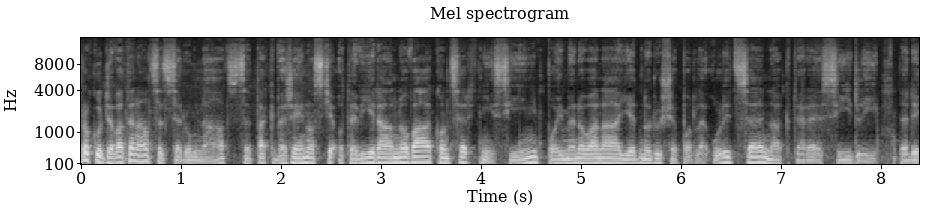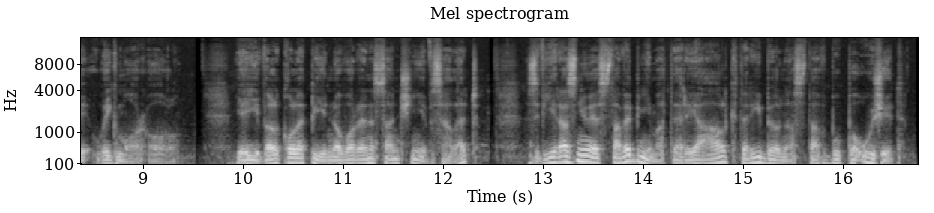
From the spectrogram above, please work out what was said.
Roku 1917 se tak veřejnosti otevírá nová koncertní síň pojmenovaná jednoduše podle ulice, na které sídlí, tedy Wigmore Hall. Její velkolepý novorenesanční vzhled zvýrazňuje stavební materiál, který byl na stavbu použit.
